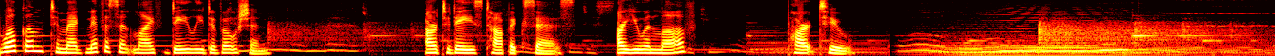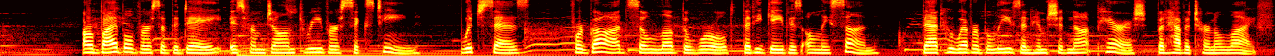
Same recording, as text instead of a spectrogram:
Welcome to Magnificent Life Daily Devotion. Our today's topic says, Are you in love? Part 2. Our Bible verse of the day is from John 3, verse 16, which says, For God so loved the world that he gave his only Son, that whoever believes in him should not perish but have eternal life.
